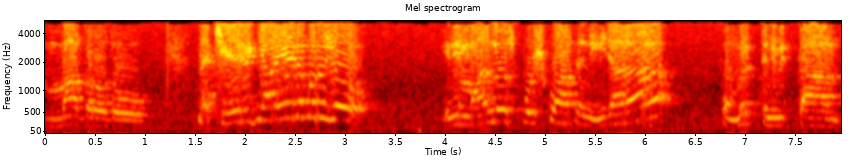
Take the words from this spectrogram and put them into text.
माँ करो तो। न चेत तो पुरुष? हो यदि मान लो उस पुरुष को आपने नहीं जाना तो मृत्यु निमित्ता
